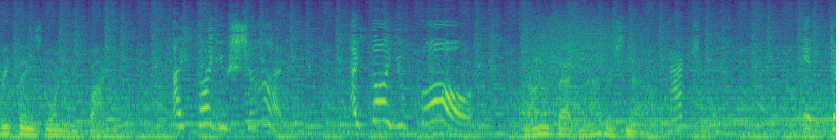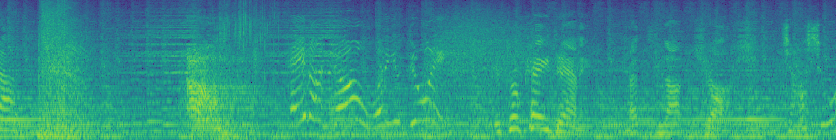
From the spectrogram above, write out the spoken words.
Everything's going to be fine. I saw you shot. I saw you fall. None of that matters now. Actually, it does. Ada, no! What are you doing? It's okay, Danny. That's not Josh. Joshua?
